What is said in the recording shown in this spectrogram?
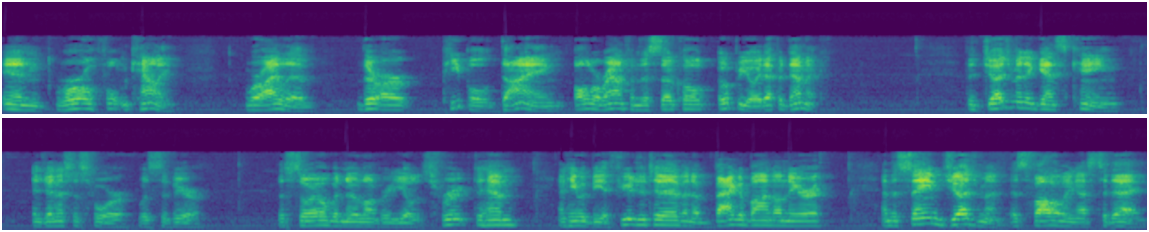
in rural Fulton County, where I live, there are people dying all around from this so called opioid epidemic. The judgment against Cain in Genesis 4 was severe. The soil would no longer yield its fruit to him, and he would be a fugitive and a vagabond on the earth. And the same judgment is following us today.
